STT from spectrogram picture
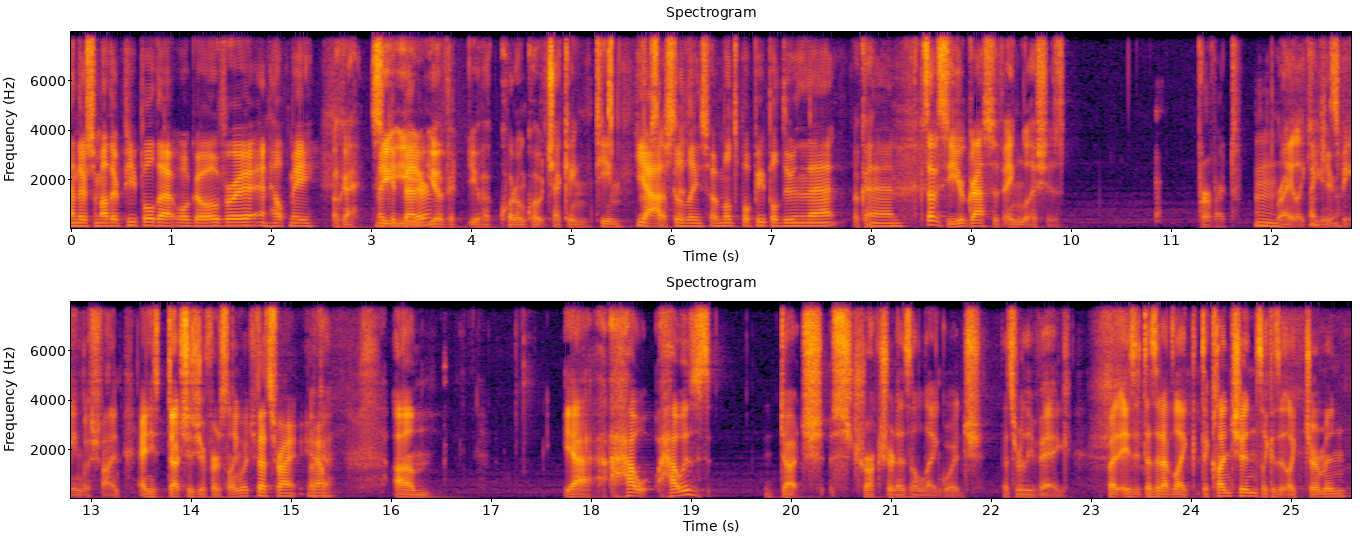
And there's some other people that will go over it and help me Okay. So Make you, it better? You have a, you have a quote unquote checking team. Yeah, absolutely. So multiple people doing that. Okay. And Because obviously your grasp of English is perfect, right? Like you Mm. can you. speak English fine, and Dutch is your first language. that's right. Yeah. Okay. Um, yeah. How how is Dutch structured as a language? That's really vague. But is it does it have like declensions? Like is it like German?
